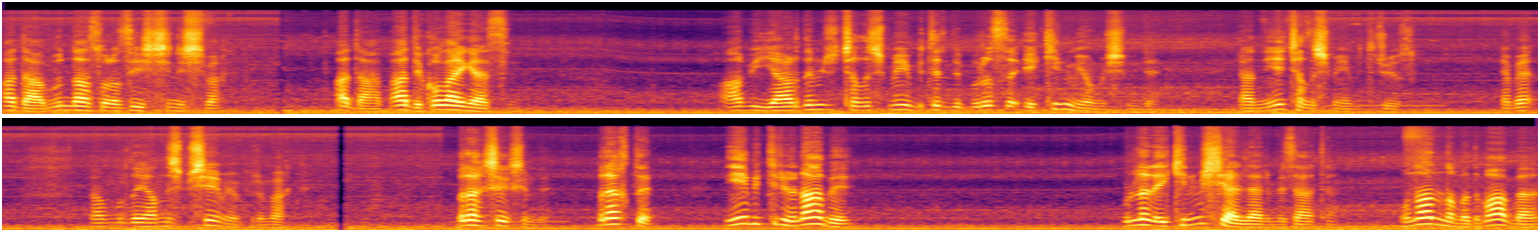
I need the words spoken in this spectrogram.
Hadi abi bundan sonrası işçinin işi bak. Hadi abi hadi kolay gelsin. Abi yardımcı çalışmayı bitirdi. Burası ekilmiyor mu şimdi? Ya niye çalışmayı bitiriyorsun? Ya ben ben burada yanlış bir şey mi yapıyorum bak. Bırakacak şimdi. Bıraktı. Niye bitiriyorsun abi? Buralar ekilmiş yerler mi zaten? Onu anlamadım abi ben.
